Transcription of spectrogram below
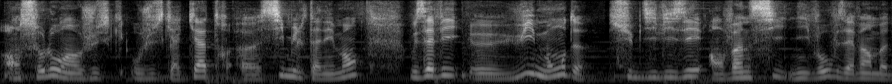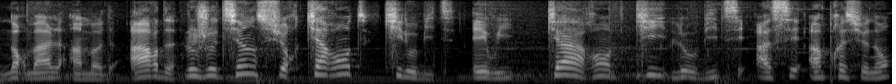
en solo hein, ou jusqu'- ou jusqu'à 4 simultanément. Vous avez 8 mondes subdivisés en 26 niveaux. Vous avez un mode normal, un mode hard. Le jeu tient sur 40 kilobits. Et oui, 40 kilobits, c'est assez impressionnant.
